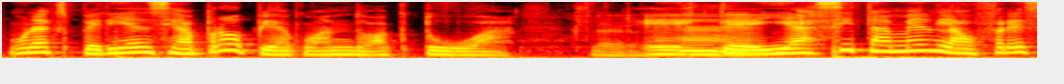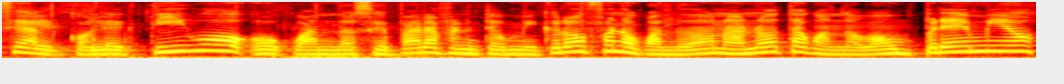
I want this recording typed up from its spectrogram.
una experiencia propia cuando actúa. Claro. Este, Y así también la ofrece al colectivo o cuando se para frente a un micrófono, cuando da una nota, cuando va a un premio,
